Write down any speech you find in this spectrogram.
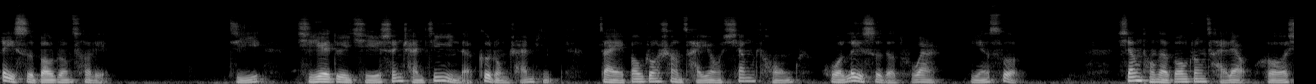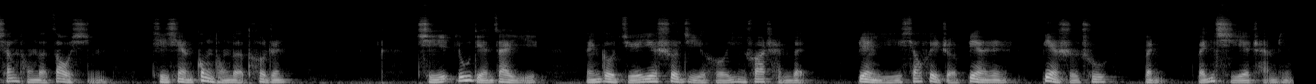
类似包装策略，即企业对其生产经营的各种产品，在包装上采用相同或类似的图案、颜色、相同的包装材料和相同的造型，体现共同的特征。其优点在于能够节约设计和印刷成本，便于消费者辨认辨识出本本企业产品。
